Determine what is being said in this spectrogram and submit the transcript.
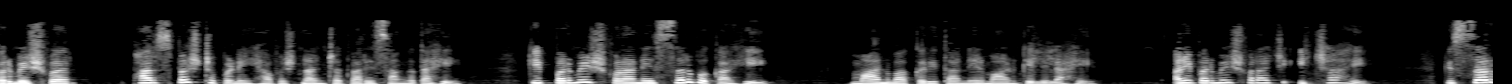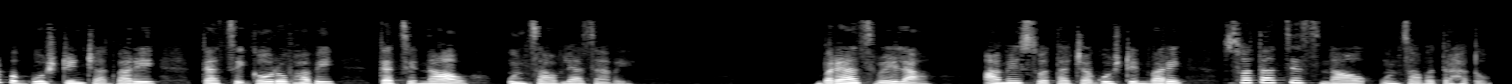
परमेश्वर फार स्पष्टपणे ह्या वचनांच्याद्वारे सांगत आहे की परमेश्वराने सर्व काही मानवाकरिता निर्माण केलेलं आहे. आणि परमेश्वराची इच्छा आहे की सर्व गोष्टींच्याद्वारे त्याचे गौरव व्हावे त्याचे नाव उंचावल्या जावे. बऱ्याच वेळेला आम्ही स्वतःच्या गोष्टींद्वारे स्वतःचेच नाव उंचावत राहतो.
